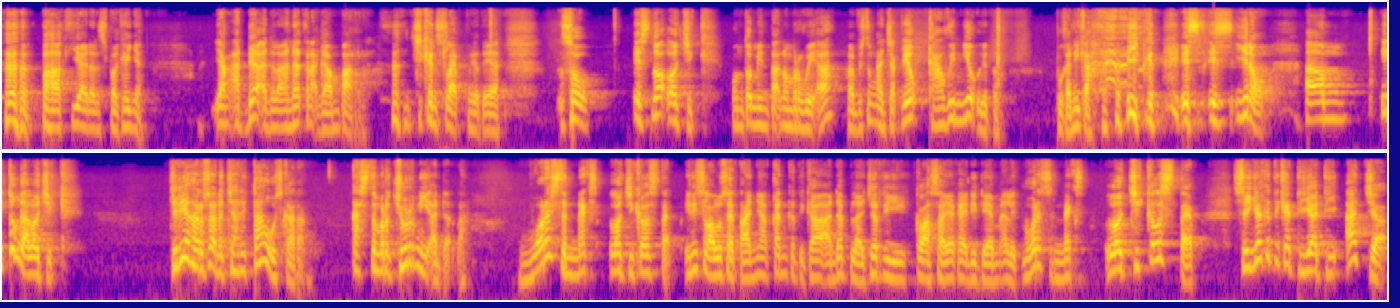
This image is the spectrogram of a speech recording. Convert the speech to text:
bahagia dan sebagainya. Yang ada adalah Anda kena gampar. Chicken slap gitu ya. So, it's not logic untuk minta nomor WA, habis itu ngajak yuk kawin yuk gitu. Bukan nikah. it's, it's, you know, um, itu nggak logik. Jadi yang harus Anda cari tahu sekarang, customer journey adalah what is the next logical step? Ini selalu saya tanyakan ketika Anda belajar di kelas saya kayak di DM Elite. What is the next logical step? Sehingga ketika dia diajak,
